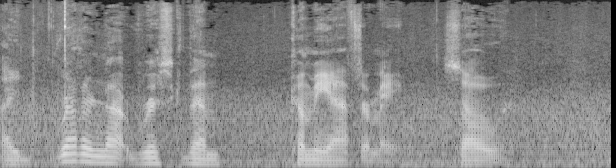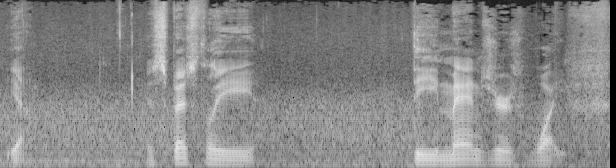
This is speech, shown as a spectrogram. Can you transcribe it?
I'd rather not risk them coming after me. So, yeah. Especially the manager's wife.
